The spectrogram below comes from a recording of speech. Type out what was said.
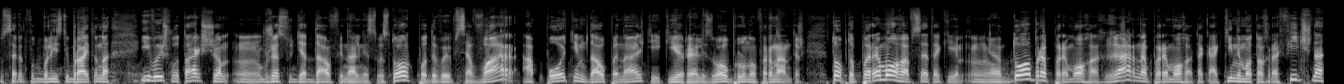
серед футболістів Брайтона, і вийшло так, що вже суддя дав фінальний свисток, подивився VAR, а потім дав пенальті, який реалізував Бруно Фернандеш. Тобто перемога все таки добра, перемога гарна, перемога така кінемо кінематографічна,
